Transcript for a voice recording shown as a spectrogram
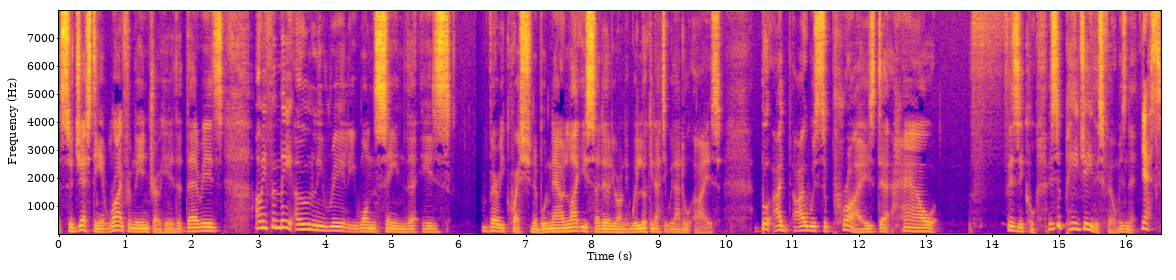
suggesting it right from the intro here that there is, I mean, for me, only really one scene that is very questionable now. And like you said earlier on, we're looking at it with adult eyes. But I I was surprised at how physical. This is a PG. This film, isn't it? Yes.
